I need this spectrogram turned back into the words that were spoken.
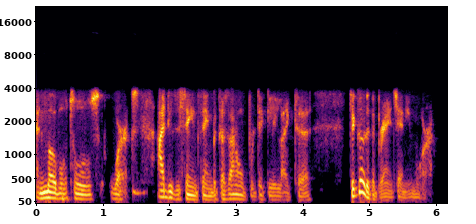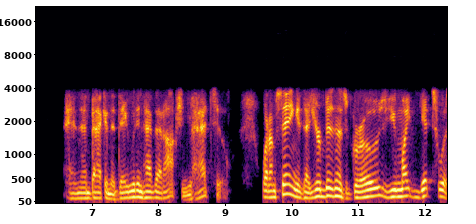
and mobile tools works. Mm-hmm. I do the same thing because I don't particularly like to to go to the branch anymore. And then back in the day, we didn't have that option. You had to. What I'm saying is, as your business grows, you might get to a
